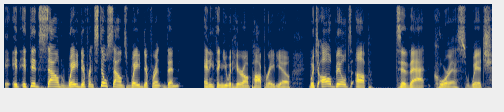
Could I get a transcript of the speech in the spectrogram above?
It, it did sound way different. Still sounds way different than anything you would hear on pop radio, which all builds up to that chorus. Which,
